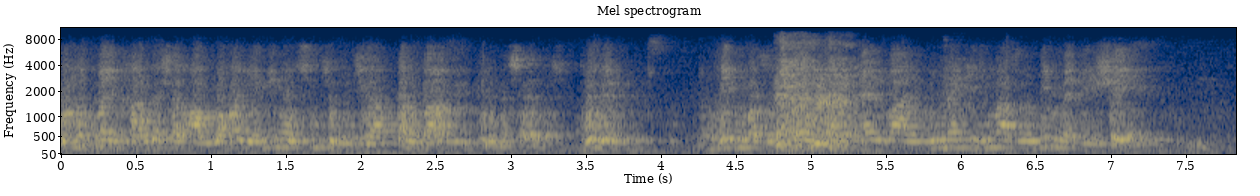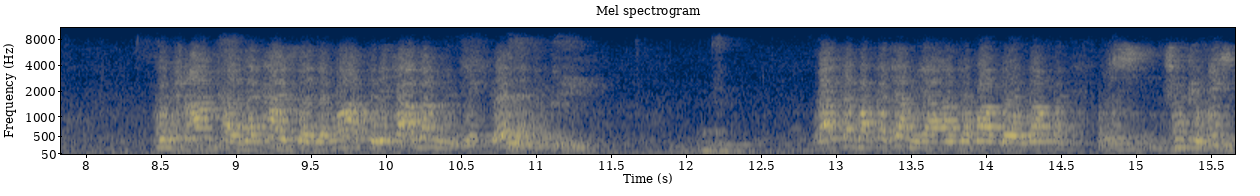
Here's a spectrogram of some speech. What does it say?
Unutmayın kardeşler Allah'a yemin olsun ki bu cihattan daha büyük bir meseledir. Bugün Dilmaz'ın, Elvan'ın, Elvan'ın, bunların icmasını bilmediği şeyi bugün Ankara'da, Kayseri'de, Malatya'daki adam bilecek değil mi? Ben de bakacağım ya acaba doğrudan mı? Çünkü biz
